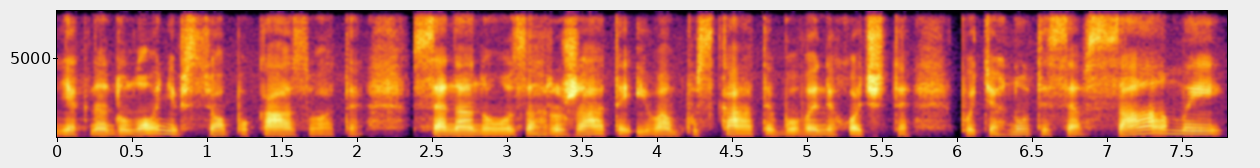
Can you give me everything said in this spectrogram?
як на долоні, все показувати, все наново загружати і вам пускати, бо ви не хочете потягнутися в самий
